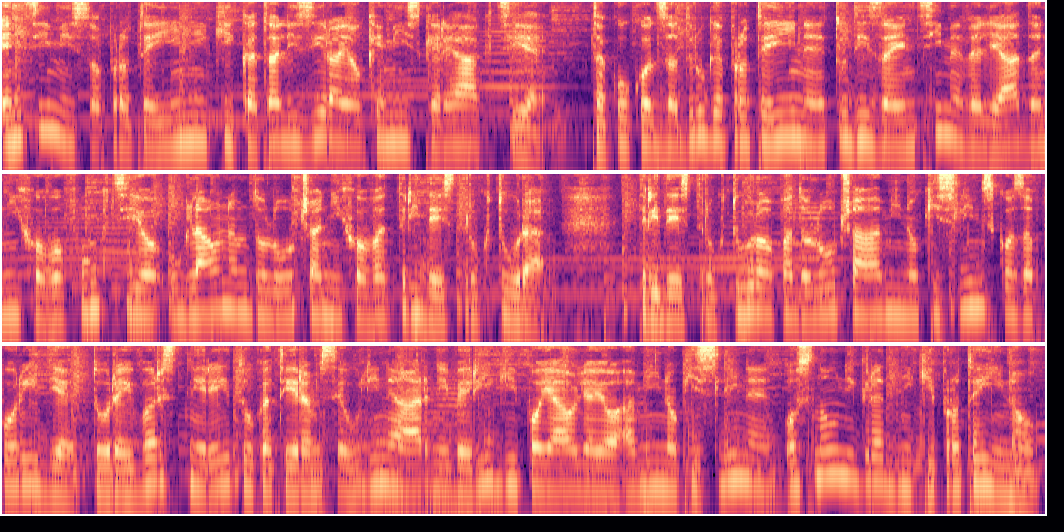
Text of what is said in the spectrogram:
Encimi so proteini, ki katalizirajo kemijske reakcije. Tako kot za druge proteine, tudi za encime velja, da njihovo funkcijo v glavnem določa njihova 3D struktura. 3D strukturo pa določa aminokislinsko zaporedje, torej vrstni red, v katerem se v linearni verigi pojavljajo aminokisline, osnovni gradniki proteinov.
